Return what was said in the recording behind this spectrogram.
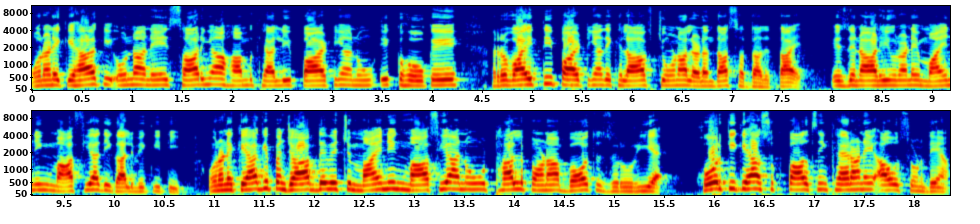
ਉਹਨਾਂ ਨੇ ਕਿਹਾ ਕਿ ਉਹਨਾਂ ਨੇ ਸਾਰੀਆਂ ਹਮਖਿਆਲੀ ਪਾਰਟੀਆਂ ਨੂੰ ਇੱਕ ਹੋ ਕੇ ਰਵਾਇਤੀ ਪਾਰਟੀਆਂ ਦੇ ਖਿਲਾਫ ਚੋਣਾਂ ਲੜਨ ਦਾ ਸੱਦਾ ਦਿੱਤਾ ਹੈ। ਇਸ ਦੇ ਨਾਲ ਹੀ ਉਹਨਾਂ ਨੇ ਮਾਈਨਿੰਗ ਮਾਫੀਆ ਦੀ ਗੱਲ ਵੀ ਕੀਤੀ। ਉਹਨਾਂ ਨੇ ਕਿਹਾ ਕਿ ਪੰਜਾਬ ਦੇ ਵਿੱਚ ਮਾਈਨਿੰਗ ਮਾਫੀਆ ਨੂੰ ਠੱਲ ਪਾਉਣਾ ਬਹੁਤ ਜ਼ਰੂਰੀ ਹੈ। ਹੋਰ ਕੀ ਕਿਹਾ ਸੁਖਪਾਲ ਸਿੰਘ ਖਹਿਰਾ ਨੇ? ਆਓ ਸੁਣਦੇ ਹਾਂ।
